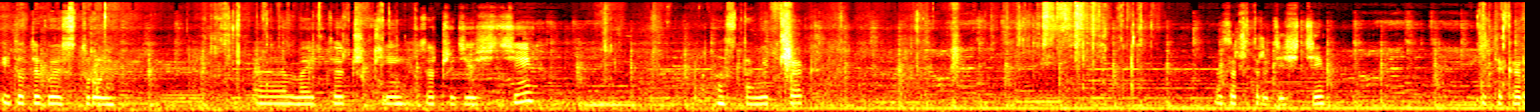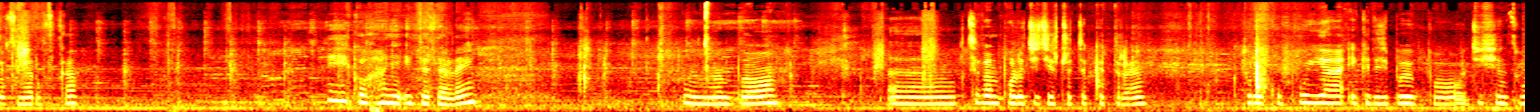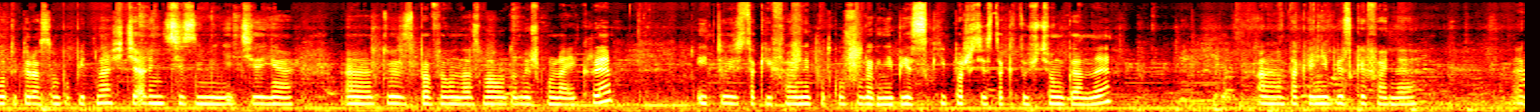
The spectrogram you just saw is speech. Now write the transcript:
I do tego jest strój. E, majteczki za 30. A staniczek za 40. I taka rozmiarówka. I kochani, idę dalej, Mm, bo e, chcę Wam polecić jeszcze te kytry, które kupuję i kiedyś były po 10 zł, teraz są po 15, ale nic się z nimi nie dzieje. E, tu jest bawełna z małą domieszką lajkry i tu jest taki fajny podkoszulek niebieski, patrzcie, jest tak tu ściągany. E, takie niebieskie, fajne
